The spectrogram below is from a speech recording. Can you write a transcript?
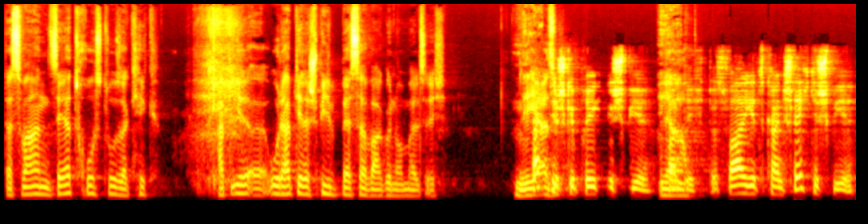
Das war ein sehr trostloser Kick. Habt ihr, äh, oder habt ihr das Spiel besser wahrgenommen als ich? Nee, Taktisch also, geprägtes Spiel, ja. fand ich. Das war jetzt kein schlechtes Spiel.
